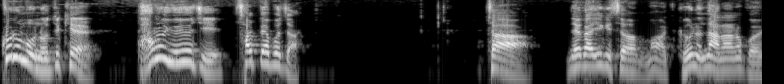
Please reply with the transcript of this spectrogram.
그러면 어떻게? 바로 요요지. 살 빼보자. 자, 내가 여기서, 뭐, 그거는 안 해놓고,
